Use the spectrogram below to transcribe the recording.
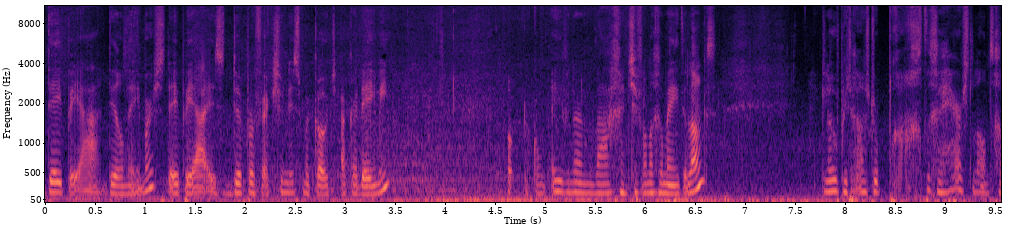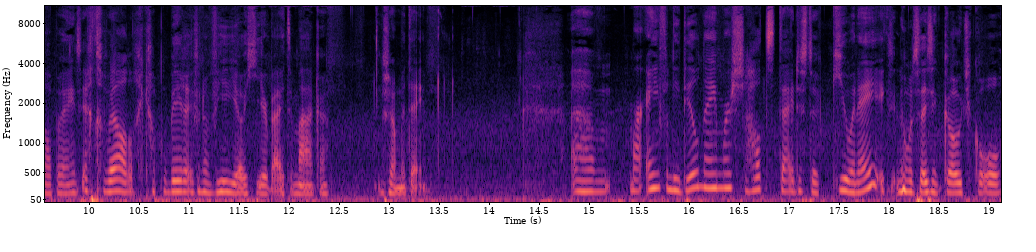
DPA-deelnemers. DPA is de Perfectionisme Coach Academie. Oh, er komt even een wagentje van de gemeente langs. Ik loop hier trouwens door prachtige herfstlandschappen heen. Het is echt geweldig. Ik ga proberen even een videootje hierbij te maken. Zometeen. Um, maar een van die deelnemers had tijdens de QA, ik noem het steeds een coach call,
